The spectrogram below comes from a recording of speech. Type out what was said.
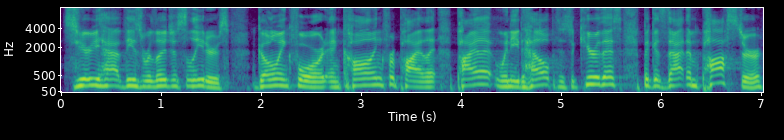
So here you have these religious leaders going forward and calling for Pilate. Pilate, we need help to secure this because that impostor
